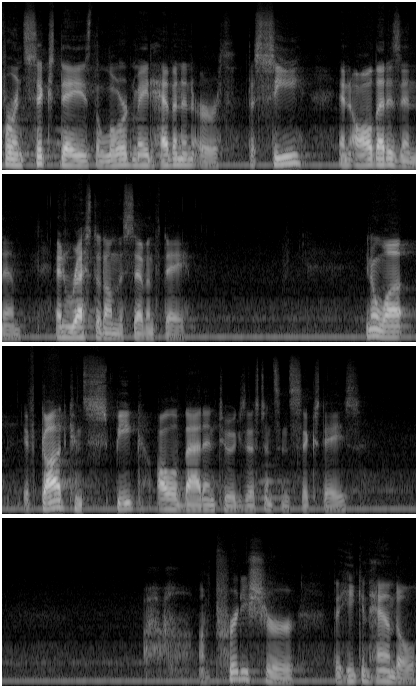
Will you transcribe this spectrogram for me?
For in six days the Lord made heaven and earth, the sea and all that is in them, and rested on the seventh day. You know what? If God can speak all of that into existence in six days, I'm pretty sure that He can handle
